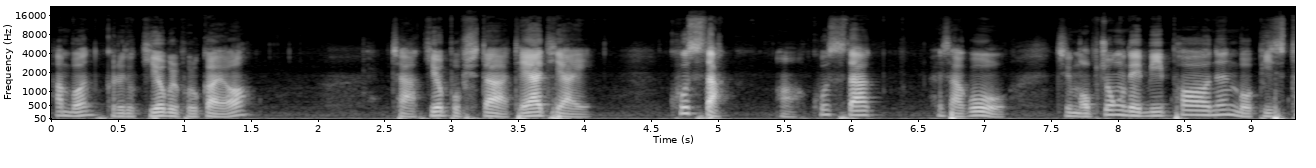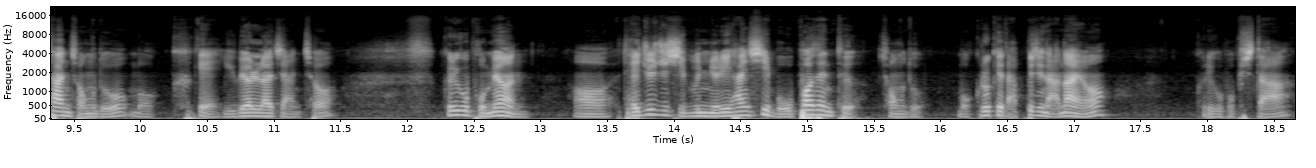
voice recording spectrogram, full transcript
한번 그래도 기업을 볼까요? 자, 기업 봅시다. 대아티아이, 코스닥, 어, 코스닥 회사고 지금 업종 대비 퍼는 뭐 비슷한 정도, 뭐 크게 유별나지 않죠. 그리고 보면 어, 대주주 지분율이 한 15% 정도, 뭐 그렇게 나쁘진 않아요. 그리고 봅시다.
